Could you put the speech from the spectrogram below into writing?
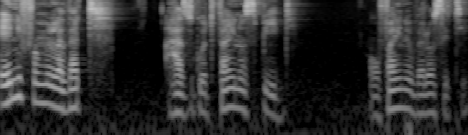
any formula that has got final speed or final velocity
